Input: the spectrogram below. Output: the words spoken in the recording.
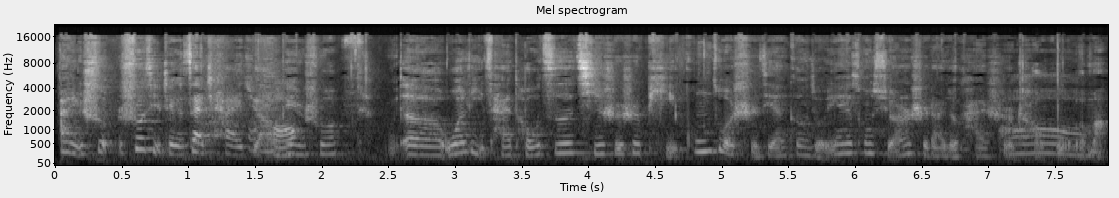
哎，说说起这个，再插一句啊，我跟你说，呃，我理财投资其实是比工作时间更久，因为从学生时代就开始炒股了嘛。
